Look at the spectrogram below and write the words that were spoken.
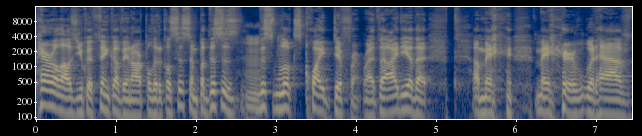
parallels you could think of in our political system, but this is mm-hmm. this looks quite different, right? The idea that a mayor would have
